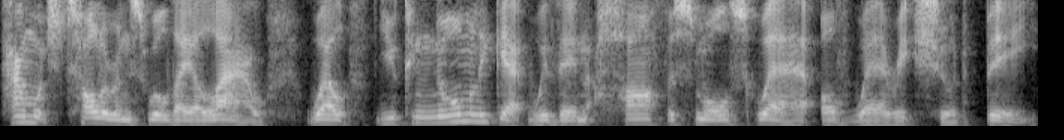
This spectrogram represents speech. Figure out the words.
How much tolerance will they allow? Well, you can normally get within half a small square of where it should be.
